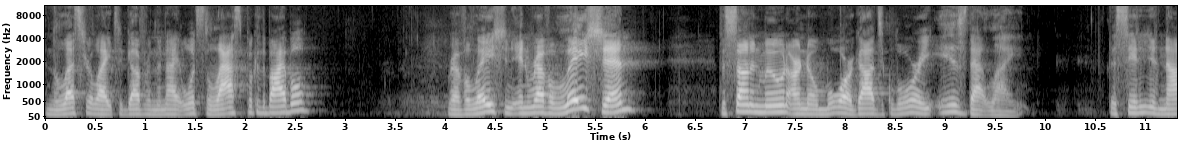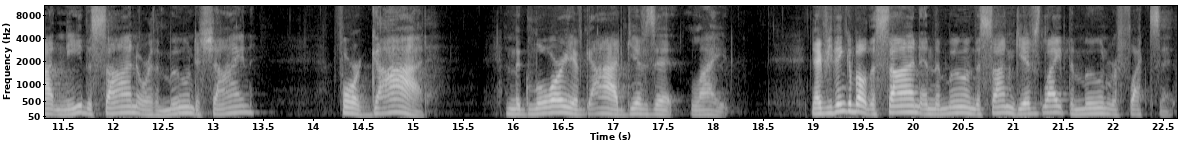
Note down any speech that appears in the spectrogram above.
and the lesser light to govern the night. What's the last book of the Bible? Revelation. In Revelation, the sun and moon are no more. God's glory is that light. The city did not need the sun or the moon to shine, for God and the glory of God gives it light. Now, if you think about the sun and the moon, the sun gives light, the moon reflects it.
